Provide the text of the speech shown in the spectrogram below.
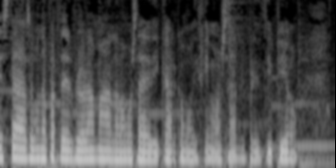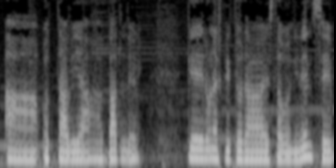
Esta segunda parte del programa la vamos a dedicar, como dijimos al principio, a Octavia Butler, que era una escritora estadounidense,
